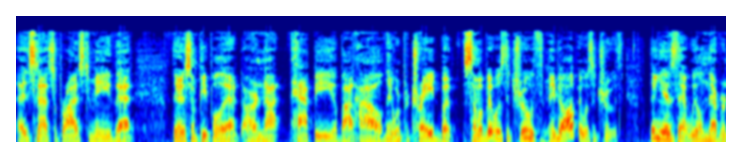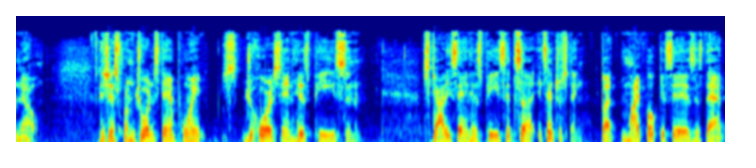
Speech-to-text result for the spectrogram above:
it's not a surprise to me that there's some people that are not happy about how they were portrayed, but some of it was the truth. Maybe all of it was the truth. Thing is that we'll never know. It's just from Jordan's standpoint, Horace saying his piece and Scottie saying his piece. It's uh, it's interesting, but my focus is is that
